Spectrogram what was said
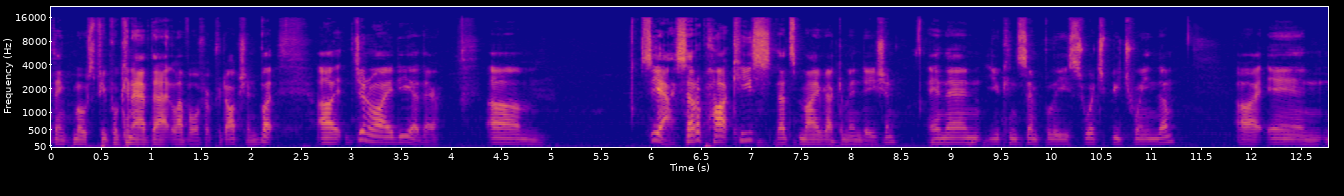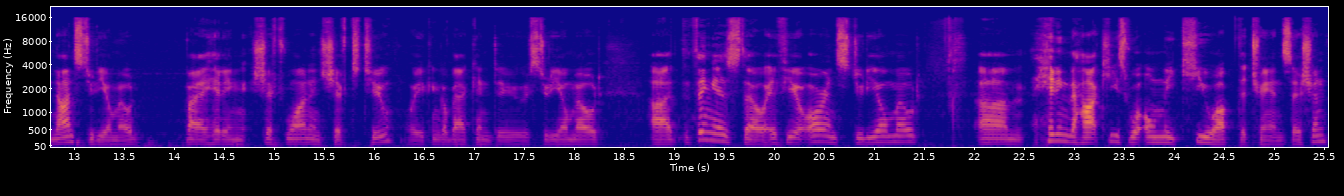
think most people can have that level of a production, but uh, general idea there. Um, so yeah, set up hotkeys. That's my recommendation. And then you can simply switch between them uh, in non-studio mode by hitting shift 1 and shift 2 or you can go back into studio mode uh, the thing is though if you are in studio mode um, hitting the hotkeys will only queue up the transition.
